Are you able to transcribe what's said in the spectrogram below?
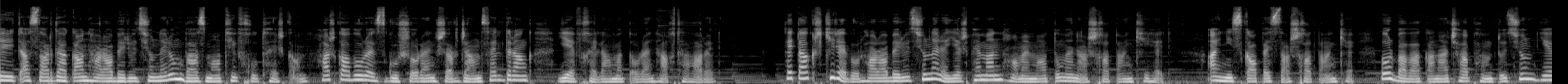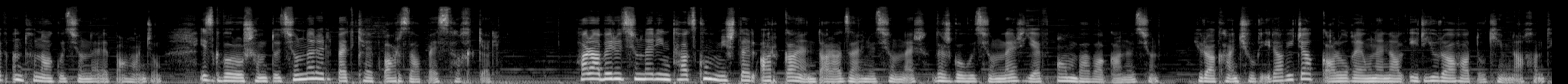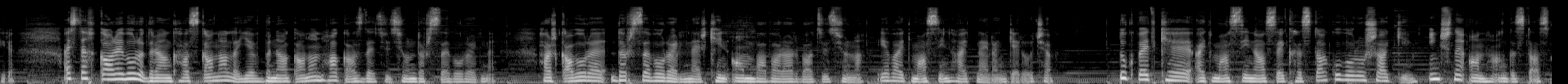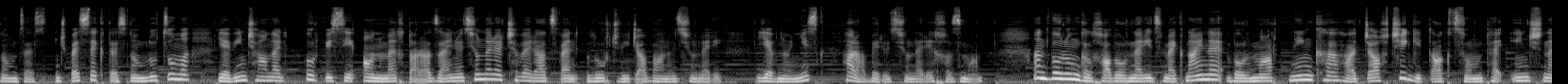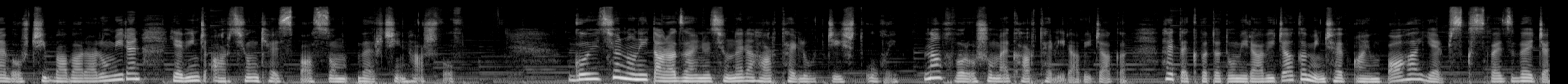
Երիտասարդական հարաբերություններում բազմաթիվ խութեր կան։ Հարկավոր է զգուշորեն շրջանցել դրանք եւ խելամտորեն հաղթահարել։ Հետաքրքիր է, որ հարաբերությունները երբեմն համեմատում են աշխատանքի հետ։ Այն իսկապես աշխատանք է, որ բավականաչափ հմտություն եւ ընտունակություններ է պահանջում, իսկ որոշ հմտություններ էլ պետք է պարզապես հղկել։ Հարաբերությունների ընթացքում միշտ էլ արկա են տարաձայնություններ, դժգոհություններ եւ անբավականություն յուրաքանչյուր իրավիճակ կարող է ունենալ իր յուրահատուկ հիմնախնդիրը։ Այստեղ կարևորը դրանք հասկանալը եւ բնականon հակազդեցություն դրսեւորելն է։ Հարկավոր է դրսեւորել ներքին անբավարարվածությունը եւ այդ մասին հայտնել ընկերոջը։ Դուք պետք է այդ մասին ասեք հստակ ու որոշակի։ Ինչն է անհանգստացնում ձեզ։ Ինչպես եք տեսնում լուծումը եւ ինչ անել, որpիսի անմեղ տարաձայնությունները չվերածվեն լուրջ վիճաբանությունների եւ նույնիսկ հարաբերությունների խզման։ Ընդ որում գլխավորներից մեկն այն է, որ մարդն ինքը հաճախ չի գիտակցում, թե ինչն է, որ չի բավարարում իրեն եւ ինչ արդյունք է սպասում վերջին հաշվով։ Գոյություն ունի տարաձայնությունները հարթելու ճիշտ ուղի։ Նախ որոշում եք հարթել իրավիճակը, հետ եք պատտում իրավիճակը ոչ միայն այն պահը, երբ սկսվեց վեճը,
